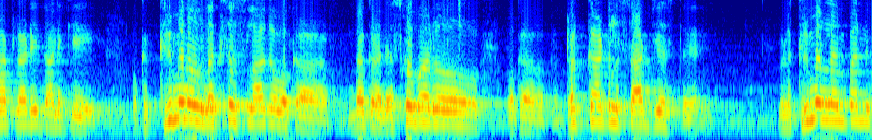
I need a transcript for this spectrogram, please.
మాట్లాడి దానికి ఒక క్రిమినల్ నక్సెస్ లాగా ఒక ఇందాక ఎస్కోబార్ ఒక డ్రగ్ కార్టల్ స్టార్ట్ చేస్తే వీళ్ళ క్రిమినల్ ఎంపైర్ని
